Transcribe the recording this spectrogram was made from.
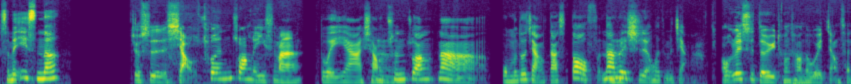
什么意思呢？就是小村庄的意思吗？对呀，小村庄。那我们都讲 Das Dorf，那瑞士人会怎么讲啊？哦，瑞士德语通常都会讲成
